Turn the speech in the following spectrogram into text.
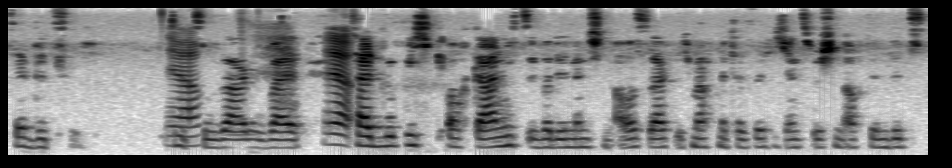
sehr witzig. Ja. Sozusagen, weil ja. es halt wirklich auch gar nichts über den Menschen aussagt. Ich mache mir tatsächlich inzwischen auch den Witz,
